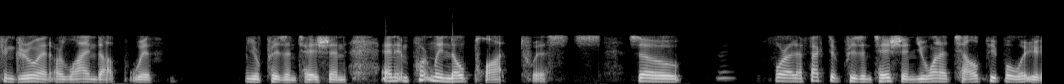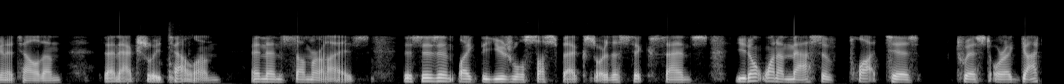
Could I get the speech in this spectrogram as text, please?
congruent or lined up with your presentation, and importantly, no plot twists. So, for an effective presentation, you want to tell people what you're going to tell them, then actually tell them, and then summarize. This isn't like the usual suspects or the sixth sense. You don't want a massive plot twist or a got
